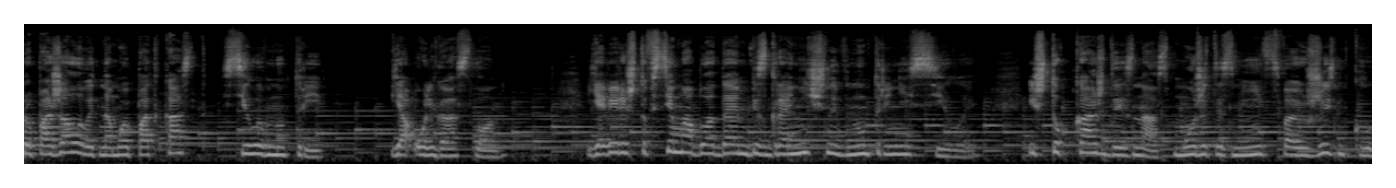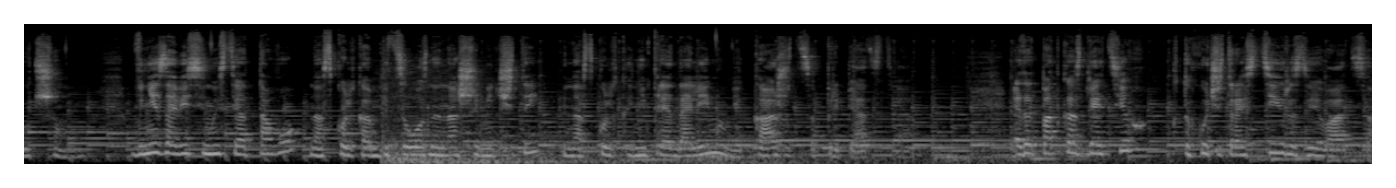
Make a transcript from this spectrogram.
Добро пожаловать на мой подкаст «Сила внутри». Я Ольга Аслон. Я верю, что все мы обладаем безграничной внутренней силой, и что каждый из нас может изменить свою жизнь к лучшему, вне зависимости от того, насколько амбициозны наши мечты и насколько непреодолимыми кажутся препятствия. Этот подкаст для тех, кто хочет расти и развиваться,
